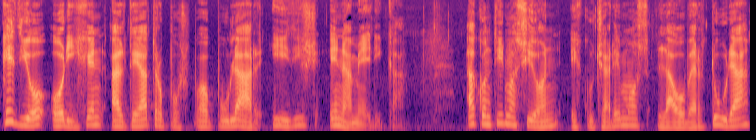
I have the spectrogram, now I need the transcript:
que dio origen al teatro popular yiddish en América. A continuación escucharemos la obertura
